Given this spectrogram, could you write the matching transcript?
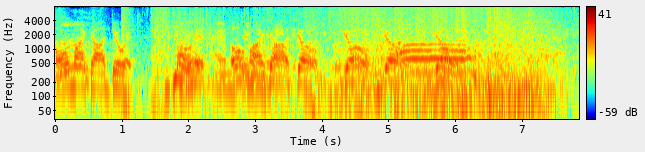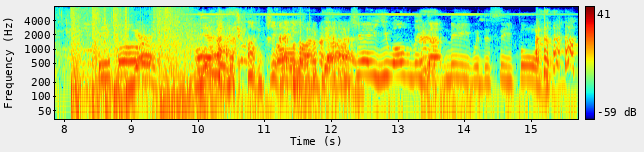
Oh my god, do it! Do I it! Oh my it. god, go! Go! Go! Go! C4. Yes! Oh Yes! my god, oh Jay! Oh my God. Jay, you only got me with the C4.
